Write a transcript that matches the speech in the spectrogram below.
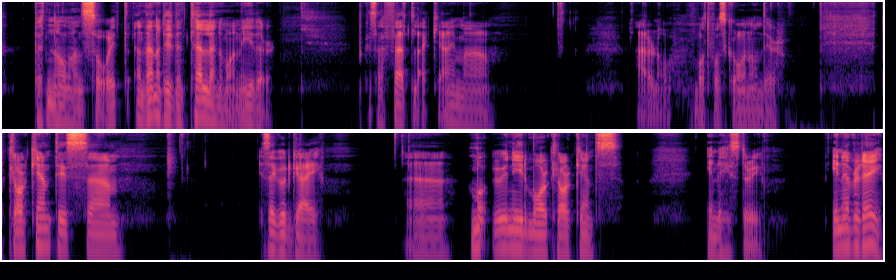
but no one saw it. And then I didn't tell anyone either, because I felt like I'm a, I don't know what was going on there. But Clark Kent is um, is a good guy. Uh, we need more Clark Kents in the history, in every day.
